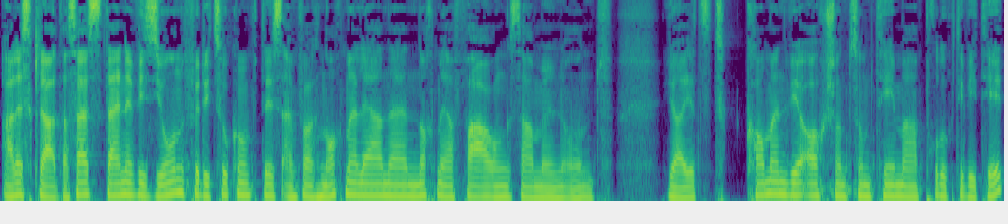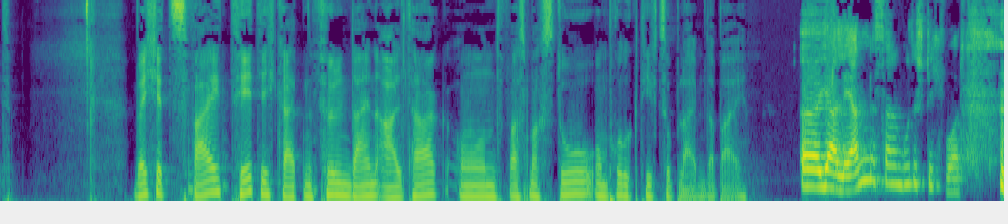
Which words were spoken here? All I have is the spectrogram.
Alles klar. Das heißt, deine Vision für die Zukunft ist einfach noch mehr lernen, noch mehr Erfahrung sammeln und ja, jetzt kommen wir auch schon zum Thema Produktivität. Welche zwei Tätigkeiten füllen deinen Alltag und was machst du, um produktiv zu bleiben dabei? Äh, ja, Lernen ist ein gutes Stichwort.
